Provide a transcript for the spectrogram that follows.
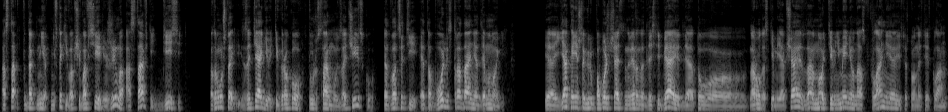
оставьте... Да, нет, не в такие, вообще во все режимы оставьте 10. Потому что затягивать игроков в ту же самую зачистку для 20 это боль и страдания для многих. Э, я, конечно, говорю по большей части, наверное, для себя и для того народа, с кем я общаюсь, да, но тем не менее у нас в клане, если что, у нас есть клан,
